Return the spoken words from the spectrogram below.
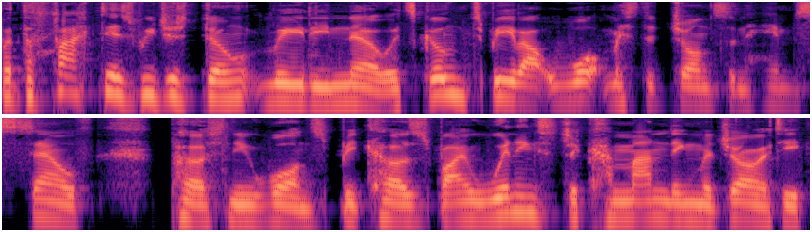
But the fact is, we just don't really know. It's going to be about what Mr. Johnson himself personally wants. Because because by winning such a commanding majority,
